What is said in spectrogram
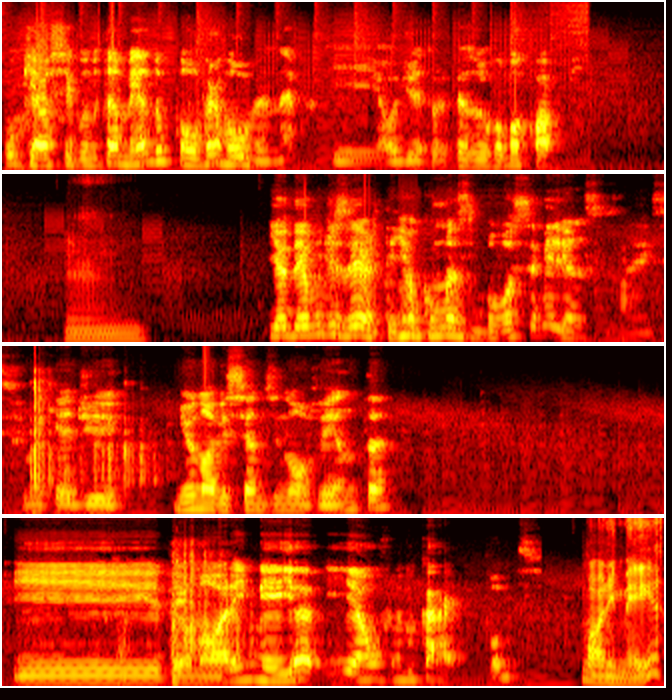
O que é o segundo também é do Paul Verhoeven, né? Porque é o diretor que fez o Robocop. Hum. E eu devo dizer, tem algumas boas semelhanças. Né? Esse filme aqui é de 1990. E tem uma hora e meia e é um filme do caralho. Foda-se. Uma hora e meia?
